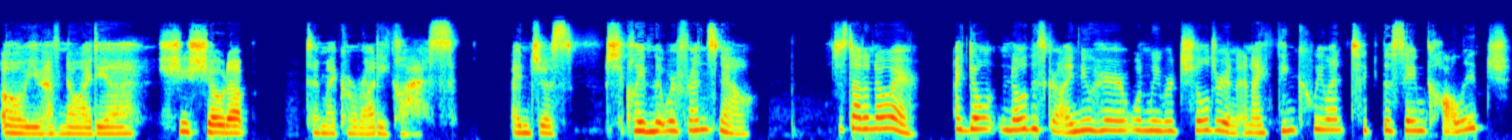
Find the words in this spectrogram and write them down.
Oh, you have no idea. She showed up to my karate class and just she claimed that we're friends now. Just out of nowhere. I don't know this girl. I knew her when we were children and I think we went to the same college.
